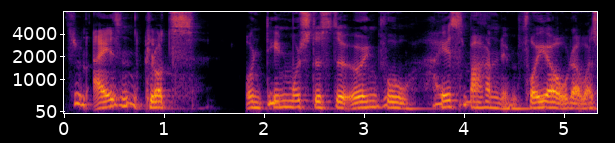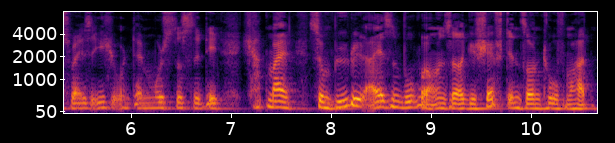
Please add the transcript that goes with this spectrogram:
so ein Eisenklotz und den musstest du irgendwo heiß machen im Feuer oder was weiß ich und dann musstest du den. Ich habe mal so ein Bügeleisen, wo wir unser Geschäft in Sonthofen hatten,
